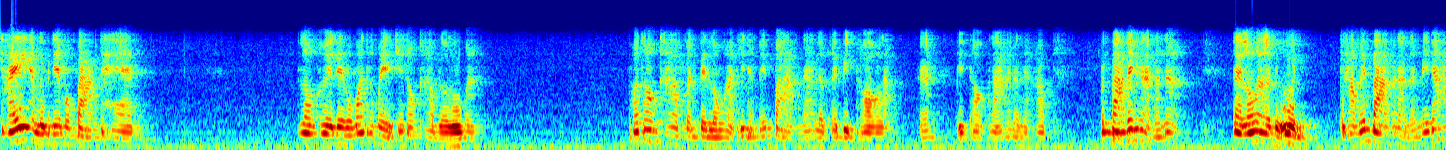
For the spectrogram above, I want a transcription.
ใช้อลูมิเนียมบางๆแทน เราเคยเรียนมาว่าทำไมถึงใช้ทองคำเรารู้ไหมเพราะทองคำมันเป็นโลหะที่ทำให้บางได้เราเคยปิดทองหลังนะปิดทองพระนั่นนะครับ มันบางได้ขนาดนั้นน่ะ แต่โลหะอื่นๆทำให้บางขนาดนั้นไม่ได้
